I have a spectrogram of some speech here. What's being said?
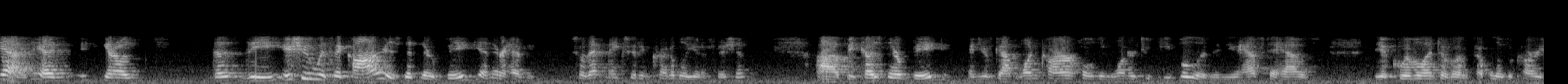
Yeah, and you know, the the issue with the car is that they're big and they're heavy, so that makes it incredibly inefficient. Uh, because they're big, and you've got one car holding one or two people, and then you have to have the equivalent of a couple of the cars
